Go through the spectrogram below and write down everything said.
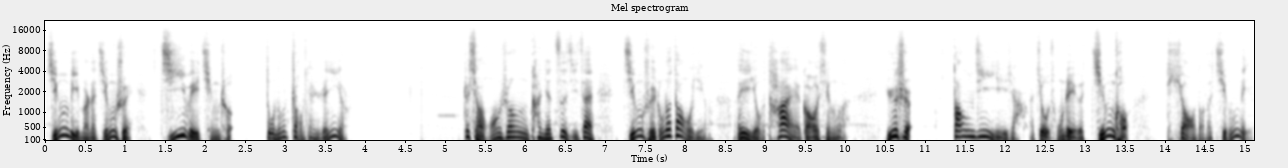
井里面的井水极为清澈，都能照见人影。这小黄生看见自己在井水中的倒影，哎呦，太高兴了，于是当即一下就从这个井口跳到了井里边。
